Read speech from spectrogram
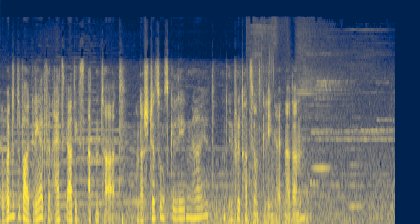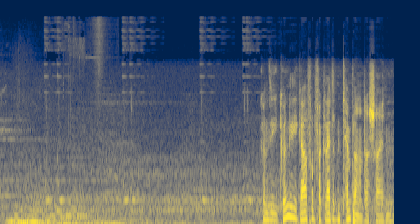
Verbündete war Gelegenheit für ein einzigartiges Attentat. Unterstützungsgelegenheit und Infiltrationsgelegenheit. Na dann. Können Sie die gar von verkleideten Templern unterscheiden?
